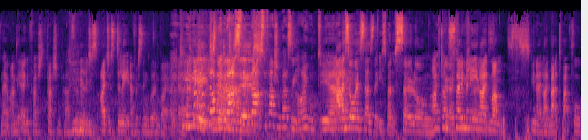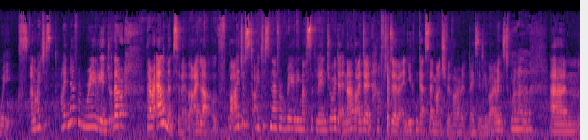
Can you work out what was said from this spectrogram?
No, I'm the only fashion, fashion person that just, I just delete every single invite I get. Do you? Just Love it. That's, interested. that's the fashion person I want to be. Yeah. Alice always says that you spent so long. I've done going so many shows. like months, you know, like back to back four weeks, and I just I never really enjoy. There are there are elements of it that I love, but I just I just never really massively enjoyed it. And now that I don't have to do it, and you can get so much of it via basically via Instagram. Um,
